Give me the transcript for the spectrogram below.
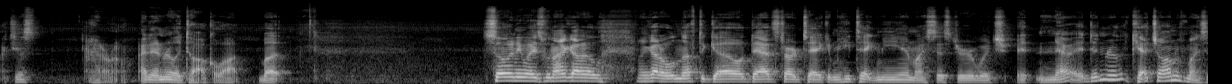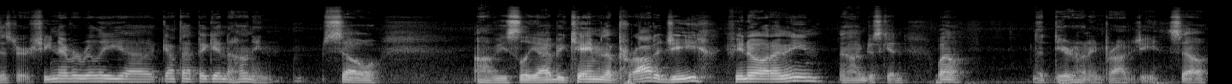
I just I don't know. I didn't really talk a lot, but so, anyways, when I got when I got old enough to go, Dad started taking me. He'd take me and my sister, which it never, it didn't really catch on with my sister. She never really uh, got that big into hunting. So, obviously, I became the prodigy, if you know what I mean. No, I'm just kidding. Well, the deer hunting prodigy. So,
